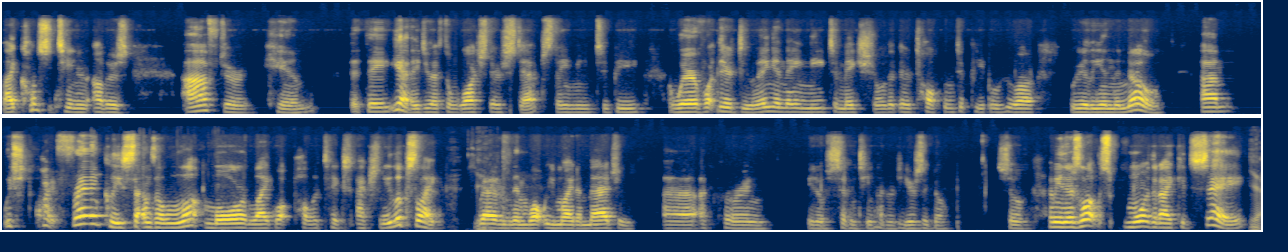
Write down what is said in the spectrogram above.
like Constantine and others after him that they yeah they do have to watch their steps they need to be aware of what they're doing and they need to make sure that they're talking to people who are really in the know um, which quite frankly sounds a lot more like what politics actually looks like yeah. rather than what we might imagine uh, occurring you know 1700 years ago so i mean there's lots more that i could say yeah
